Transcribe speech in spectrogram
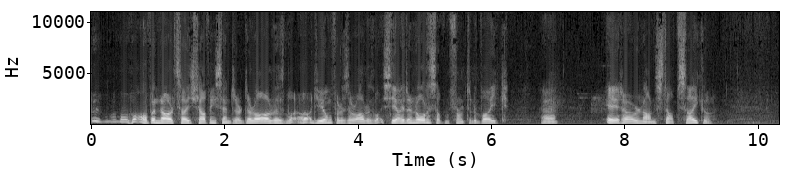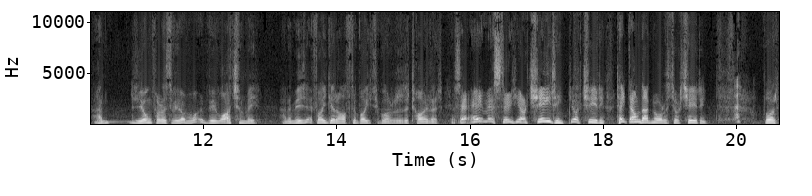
up in Northside Shopping Centre, they're always the young fellas are always. See, I had a notice up in front of the bike, uh, eight hour non-stop cycle, and the young fellas will be watching me. And immediately, if I get off the bike to go to the toilet, they say, "Hey, Mister, you're cheating! You're cheating! Take down that notice! You're cheating!" but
